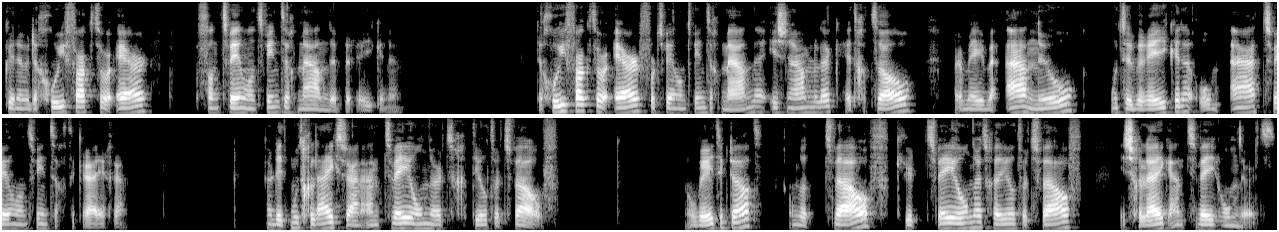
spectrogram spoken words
kunnen we de groeifactor R van 220 maanden berekenen. De groeifactor R voor 220 maanden is namelijk het getal waarmee we A0 moeten berekenen om A220 te krijgen. Nou, dit moet gelijk staan aan 200 gedeeld door 12. Hoe weet ik dat? Omdat 12 keer 200 gedeeld door 12 is gelijk aan 200.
